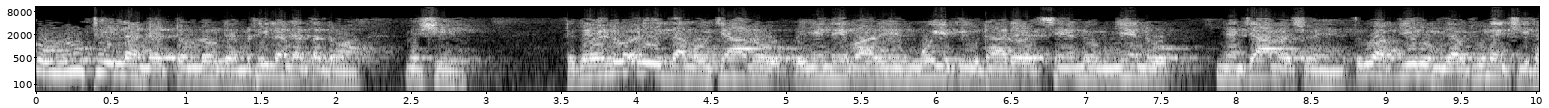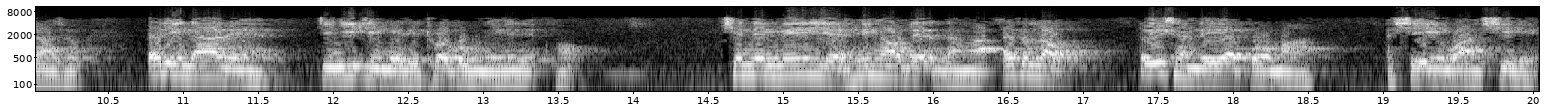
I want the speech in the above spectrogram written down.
ကုန်လုံးထိတ်လန့်တဲ့တုံလုံးတယ်မထိတ်လန့်တဲ့တတ္တဝါမရှိဘူးတကယ်လို့အဲ့ဒီတန်ကိုကြားလို့ဘယင်းနေပါလေမွေးပြူထားတဲ့ဆင်တို့မြင်းတို့ညံကြားမယ်ဆိုရင်သူတို့ကပြေးလို့မရောက်ကျိုးနဲ့ချီတာဆိုအဲ့ဒီနားတယ်ကျင်ကြီးကျင်ငယ်တွေထွက်ကုန်တယ်တဲ့ဟော ရှင်နေမင်းရဲ့ဟင်းဟောက်တဲ့အတန်ကအဲ့ဒါလောက်တိရစ္ဆာန်တွေရဲ့ပုံမှာအရှိန်ဝါရှိတယ်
